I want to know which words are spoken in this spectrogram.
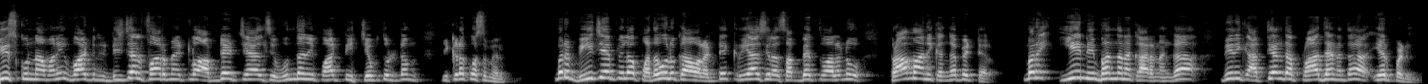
తీసుకున్నామని వాటిని డిజిటల్ ఫార్మేట్లో అప్డేట్ చేయాల్సి ఉందని పార్టీ చెబుతుండటం ఇక్కడ కోసం మెరుపు మరి బీజేపీలో పదవులు కావాలంటే క్రియాశీల సభ్యత్వాలను ప్రామాణికంగా పెట్టారు. మరి ఈ నిబంధన కారణంగా దీనికి అత్యంత ప్రాధాన్యత ఏర్పడింది.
